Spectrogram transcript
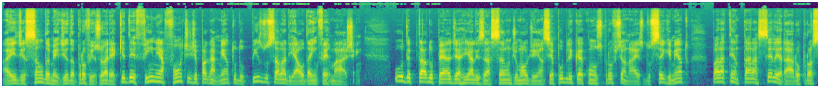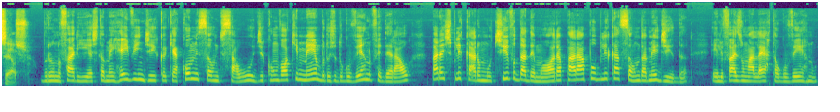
a edição da medida provisória que define a fonte de pagamento do piso salarial da enfermagem. O deputado pede a realização de uma audiência pública com os profissionais do segmento para tentar acelerar o processo. Bruno Farias também reivindica que a Comissão de Saúde convoque membros do governo federal para explicar o motivo da demora para a publicação da medida. Ele faz um alerta ao governo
